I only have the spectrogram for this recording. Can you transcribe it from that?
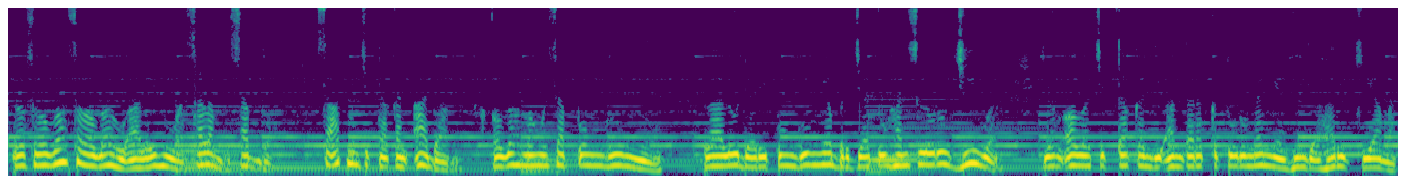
Rasulullah Shallallahu Alaihi Wasallam bersabda, saat menciptakan Adam, Allah mengusap punggungnya, lalu dari punggungnya berjatuhan seluruh jiwa yang Allah ciptakan di antara keturunannya hingga hari kiamat.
